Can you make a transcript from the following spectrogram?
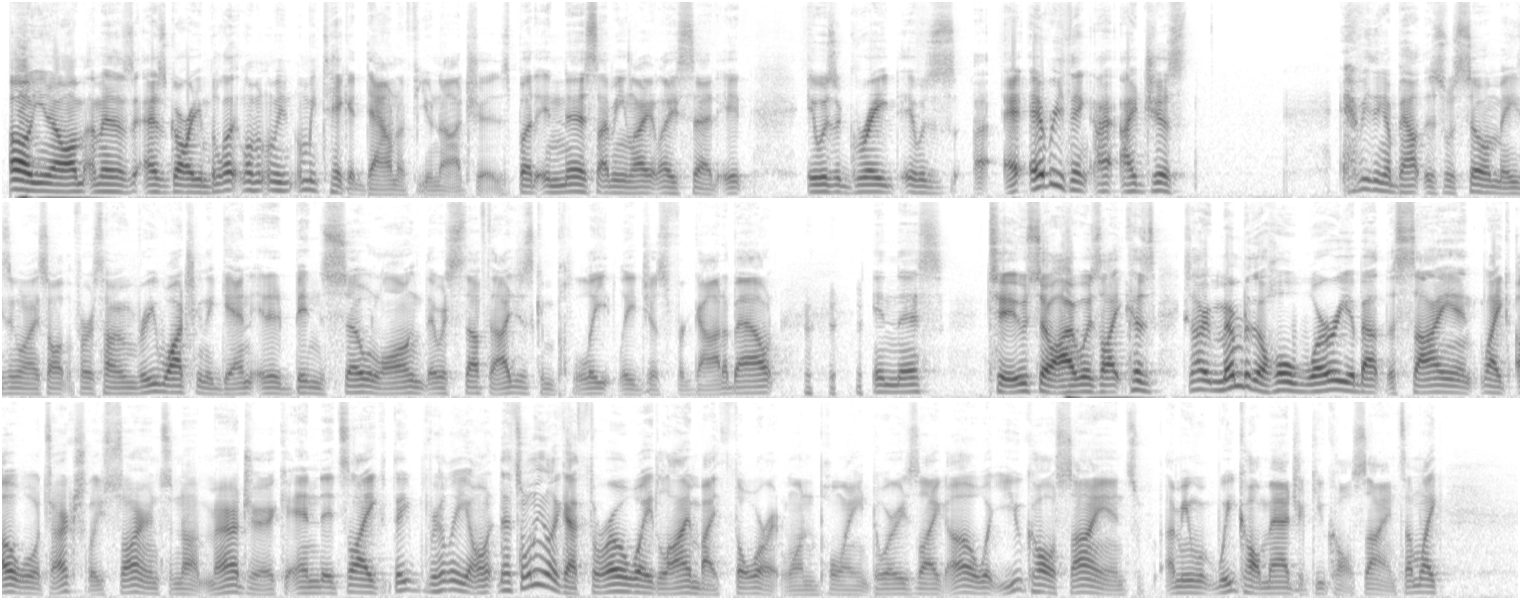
oh, you know, I'm, I'm Asgardian, but let, let, me let me take it down a few notches. But in this, I mean, like, like I said, it it was a great, it was uh, everything. I, I just everything about this was so amazing when I saw it the first time. I'm rewatching it again. It had been so long. There was stuff that I just completely just forgot about in this too. So I was like, because I remember the whole worry about the science, like, oh, well, it's actually science and not magic. And it's like, they really, on- that's only like a throwaway line by Thor at one point where he's like, oh, what you call science, I mean, what we call magic, you call science. I'm like,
